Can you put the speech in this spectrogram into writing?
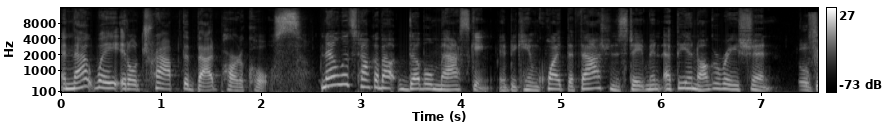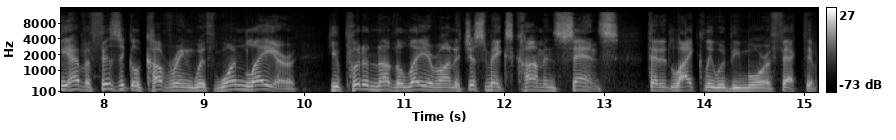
and that way it'll trap the bad particles. Now let's talk about double masking. It became quite the fashion statement at the inauguration. If you have a physical covering with one layer, you put another layer on, it just makes common sense that it likely would be more effective.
